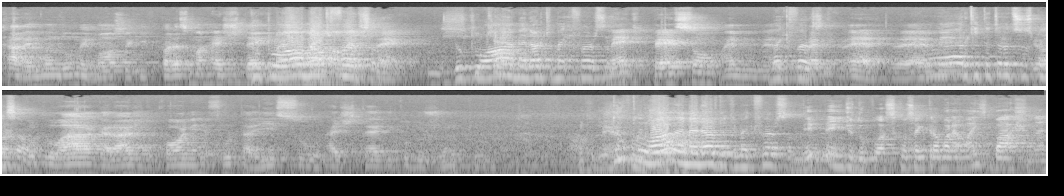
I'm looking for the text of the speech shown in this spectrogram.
Cara, ele mandou um negócio aqui que parece uma hashtag. Duplo A, não é hashtag. Duplo A é melhor que McPherson. MacPherson é. MacPherson. É, é. É é arquitetura de suspensão. Pior, Duplo A, garagem do Cone, refuta isso, hashtag tudo junto. Ah. Duplo A é melhor do que McPherson? Depende, duplo A você consegue trabalhar mais baixo, né?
